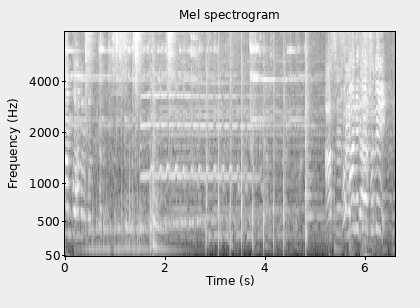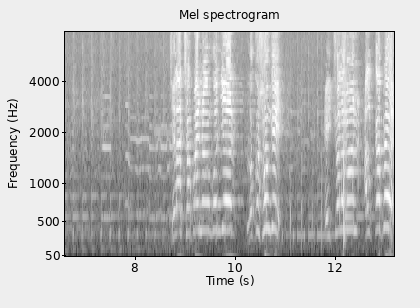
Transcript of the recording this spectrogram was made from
नाम को हमरा मत करो সম্মানিত সুদী জেলা চাঁপাইনগঞ্জের লোকসঙ্গীত এই চলমান আলকাপের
